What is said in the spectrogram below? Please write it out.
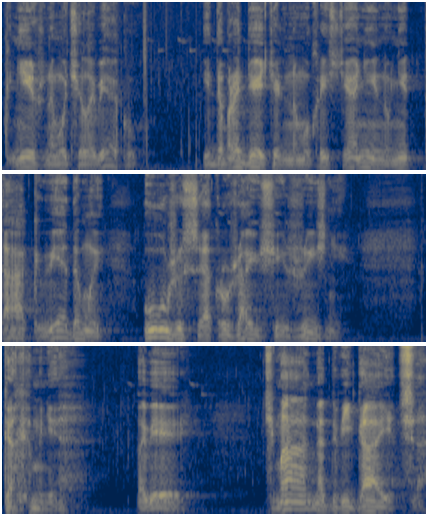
книжному человеку, и добродетельному христианину не так ведомы ужасы окружающей жизни, как мне. Поверь, тьма надвигается.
